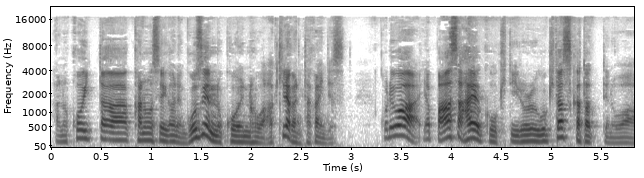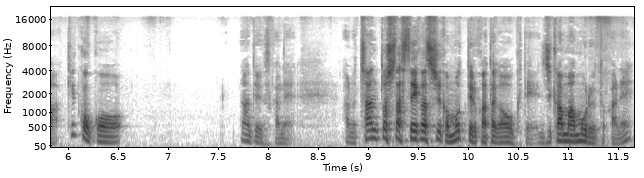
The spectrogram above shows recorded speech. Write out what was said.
あのこういった可能性がね午前の公演の方が明らかに高いんです。これはやっぱ朝早く起きていろいろ動き出す方っていうのは結構こうなんていうんですかね。あのちゃんとした生活習慣持ってる方が多くて時間守るとかね。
